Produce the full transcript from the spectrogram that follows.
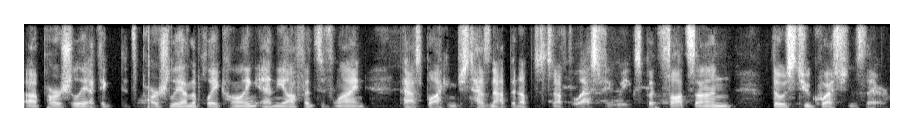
uh, partially. I think it's partially on the play calling and the offensive line pass blocking just has not been up to snuff the last few weeks. But thoughts on those two questions there?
